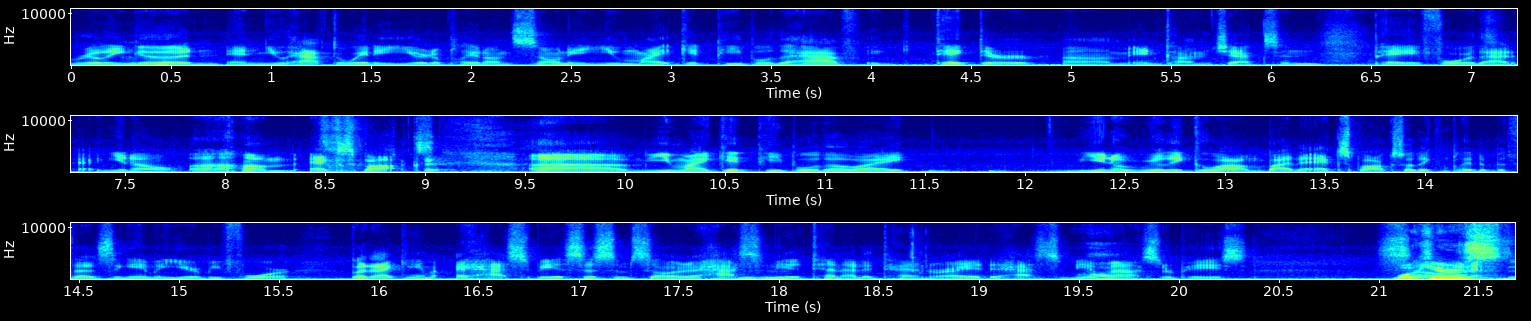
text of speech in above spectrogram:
really Mm-hmm. good, and you have to wait a year to play it on Sony, you might get people to have take their um, income checks and pay for that, you know, um, Xbox. um, you might get people to like, you know, really go out and buy the Xbox so they can play the Bethesda game a year before. But that game, it has to be a system seller. It has to be a ten out of ten, right? It has to be a masterpiece. Well, So, here's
